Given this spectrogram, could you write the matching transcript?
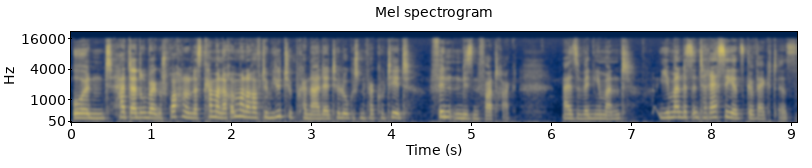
und hat darüber gesprochen und das kann man auch immer noch auf dem YouTube-Kanal der Theologischen Fakultät finden, diesen Vortrag. Also wenn jemand jemandes Interesse jetzt geweckt ist,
